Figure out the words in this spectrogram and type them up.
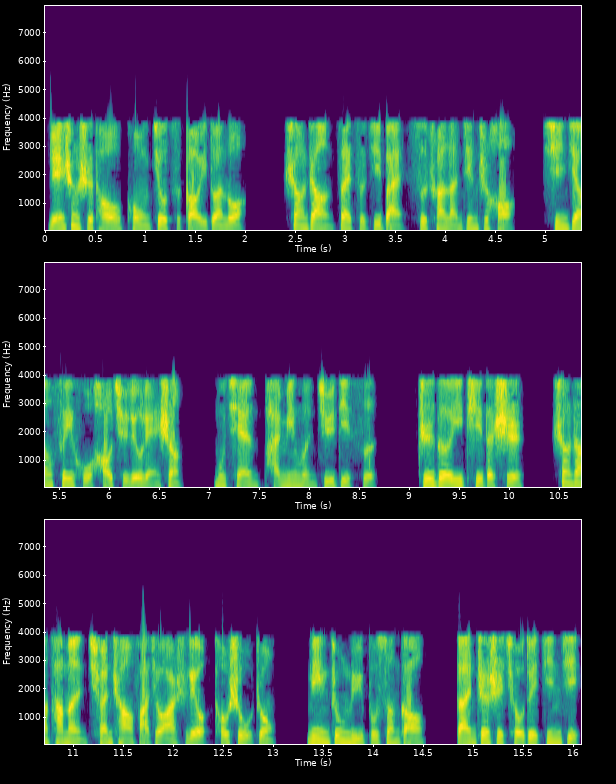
连胜势头恐就此告一段落。上仗再次击败四川蓝鲸之后，新疆飞虎豪取六连胜，目前排名稳居第四。值得一提的是，上仗他们全场罚球二十六投十五中，命中率不算高，但这是球队今季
